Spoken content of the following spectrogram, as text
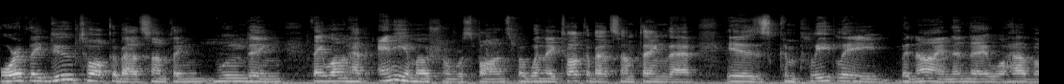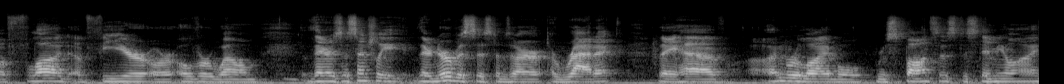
or if they do talk about something wounding, they won't have any emotional response. But when they talk about something that is completely benign, then they will have a flood of fear or overwhelm. There's essentially, their nervous systems are erratic. They have unreliable responses to stimuli,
